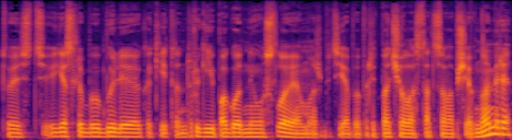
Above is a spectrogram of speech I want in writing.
то есть, если бы были какие-то другие погодные условия, может быть, я бы предпочел остаться вообще в номере.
